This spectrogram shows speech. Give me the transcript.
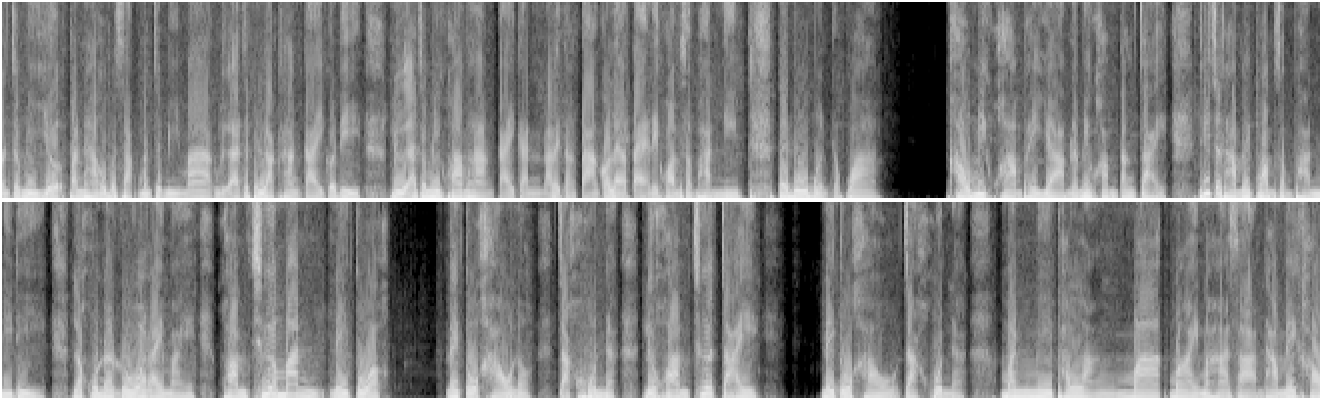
มันจะมีเยอะปัญหาอุปสรรคมันจะมีมาก หรืออาจจะเป็นรักทางไกลก็ดี หรืออาจจะมีความห่างไกลกันอะไรต่างๆ ก็แล้วแต่ในความสัมพันธ์นี้ แต่ดูเหมือนกับว่าเขามีความพยายามและมีความตั้งใจ ที่จะทำให้ความสัมพันธ์นี้ดี แล้วคุณรู้อะไรไหม ความเชื่อมั่นในตัว ในตัวเขาเนาะจากคุณน่ะหรือความเชื่อใจในตัวเขาจากคุณน่ะมันมีพลังมากมายมหาศาลทำให้เขา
